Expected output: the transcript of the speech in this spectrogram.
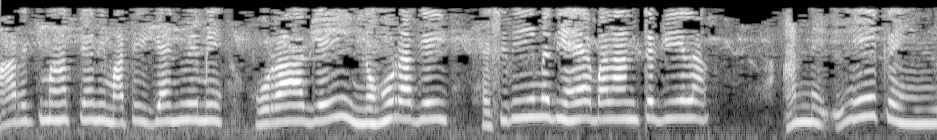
ආරච්චි මහත්තයානේ මට ඉගැන්වුවේ මේ හොරාගේ නොහොරාගේ හැසිරීම දිහා බලන්ට කියලා අන්න ඒකින්ද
